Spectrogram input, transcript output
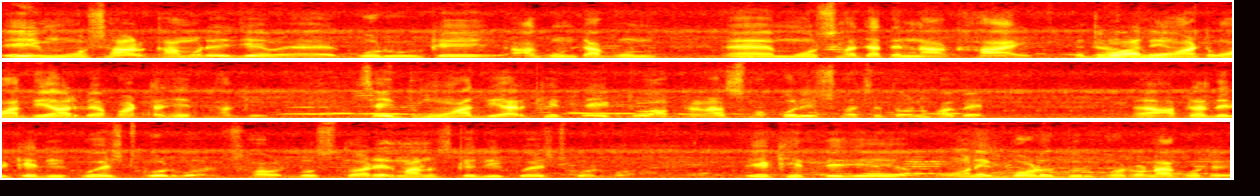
এই মশার কামড়ে যে গরুকে আগুন টাগুন মশা যাতে না খায় ধোঁয়া ধোঁয়া টোঁয়া দেওয়ার ব্যাপারটা যে থাকে সেই ধোঁয়া দেওয়ার ক্ষেত্রে একটু আপনারা সকলেই সচেতন হবেন। আপনাদেরকে রিকোয়েস্ট করব, সর্বস্তরের মানুষকে রিকোয়েস্ট করব। এক্ষেত্রে যে অনেক বড় দুর্ঘটনা ঘটে,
